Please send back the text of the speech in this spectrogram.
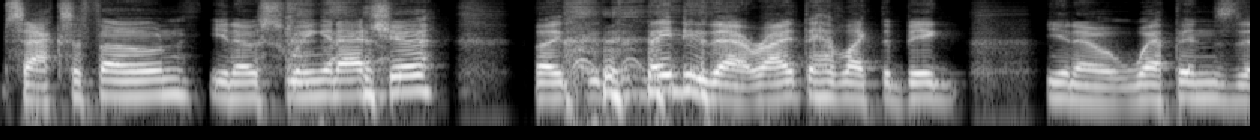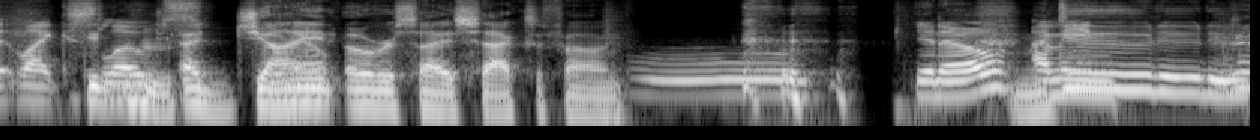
saxophone, you know, swinging at you. like they do that, right? They have like the big, you know, weapons that like slopes. a giant oversized saxophone You know, I mean, Do-do-do-do.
